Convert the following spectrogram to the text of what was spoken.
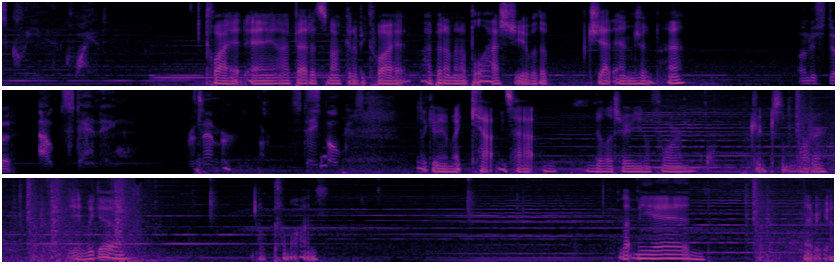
We do this clean and quiet. Quiet, eh? I bet it's not gonna be quiet. I bet I'm gonna blast you with a jet engine, huh? Understood. Outstanding. Remember, stay focused. Look at me in my captain's hat and military uniform. Drink some water. In we go. Oh, come on. Let me in. There we go.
